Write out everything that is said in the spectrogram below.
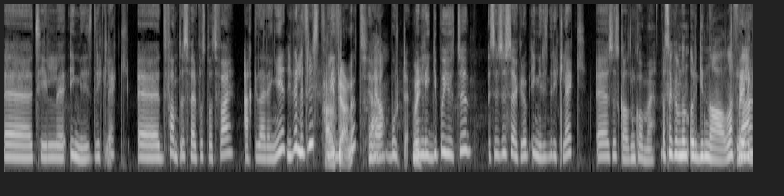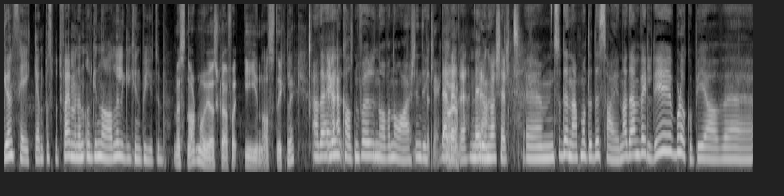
eh, til Ingrids drikkelek. Eh, det fantes før på Spotify, er ikke der lenger. Veldig trist. Har er den fjernet? Ja. Borte. Men ligger på YouTube. Så hvis du søker opp Ingrids drikkelek, så skal den komme. Da snakker vi om den originale, for Ja. det ligger en fake en på Spotify, men den originale ligger kun på YouTube. Men snart må vi gjøre oss klare for Inas drikkelek. Ja, det, jeg har kalt den for Nova Noir sin drikkelek. Det er bedre. Mer Ja. universelt. Um, så denne er på en måte designa. Det er en veldig blåkopi av, eh,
